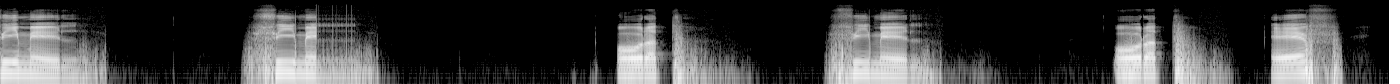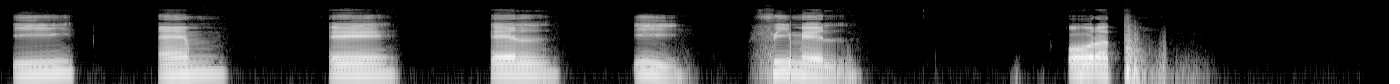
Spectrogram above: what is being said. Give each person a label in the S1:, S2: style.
S1: female female औरत female औरत F E M A L E female औरत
